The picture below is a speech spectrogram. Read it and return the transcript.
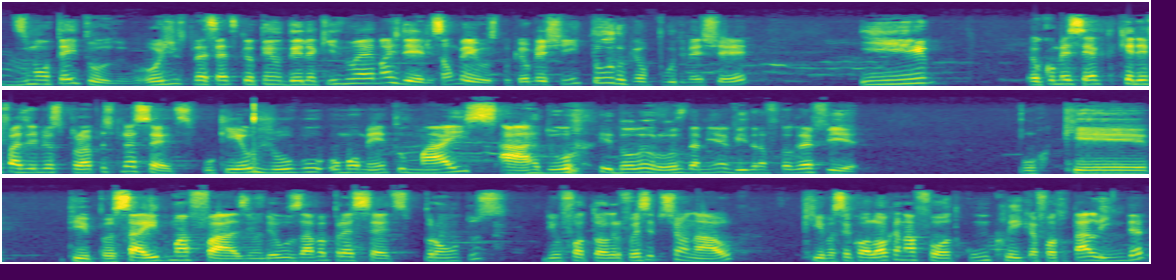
desmontei tudo. Hoje os presets que eu tenho dele aqui não é mais dele, são meus, porque eu mexi em tudo que eu pude mexer e eu comecei a querer fazer meus próprios presets, o que eu julgo o momento mais árduo e doloroso da minha vida na fotografia. Porque Tipo, eu saí de uma fase onde eu usava presets prontos, de um fotógrafo excepcional, que você coloca na foto, com um clique a foto tá linda,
